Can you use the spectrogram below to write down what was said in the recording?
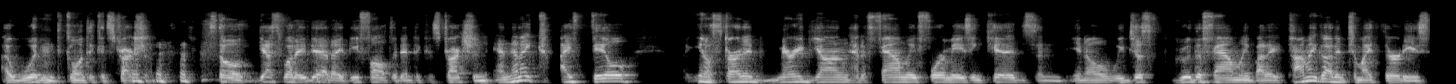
I wouldn't go into construction. so guess what I did? I defaulted into construction. And then I I feel, you know, started married young, had a family, four amazing kids, and you know, we just grew the family. By the time I got into my 30s,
